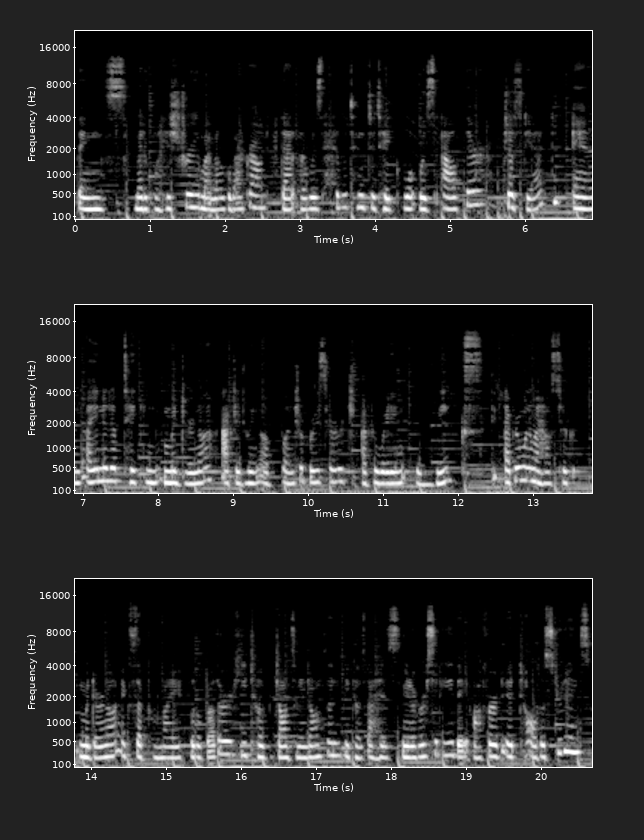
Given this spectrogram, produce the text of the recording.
things, medical history, my medical background, that I was hesitant to take what was out there just yet. And I ended up taking Moderna after doing a bunch of research, after waiting weeks. Everyone in my house took Moderna except for my little brother. He took Johnson & Johnson because at his university, they offered it to all the students.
